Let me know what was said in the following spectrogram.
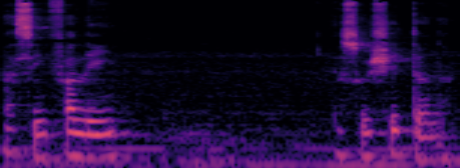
Assim falei. Eu sou Chetana.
